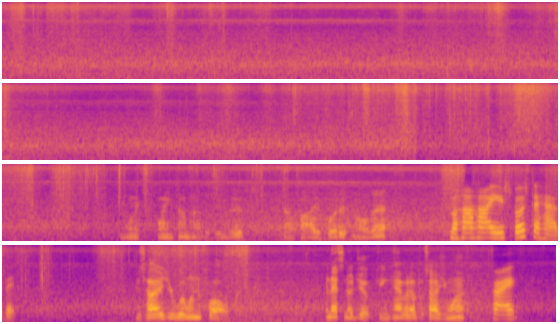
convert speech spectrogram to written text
You want to explain to them how to do this? How high to put it and all that? Well, how high are you supposed to have it? As high as you're willing to fall. And that's no joke. You can have it up as high as you want, Right.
